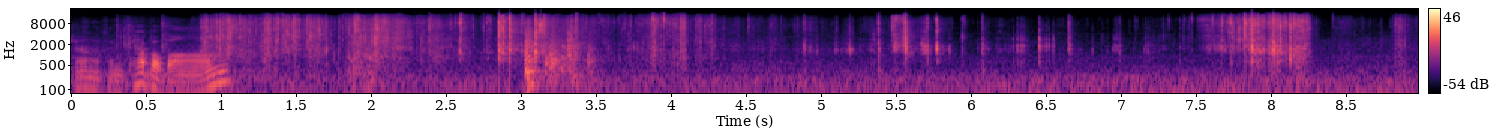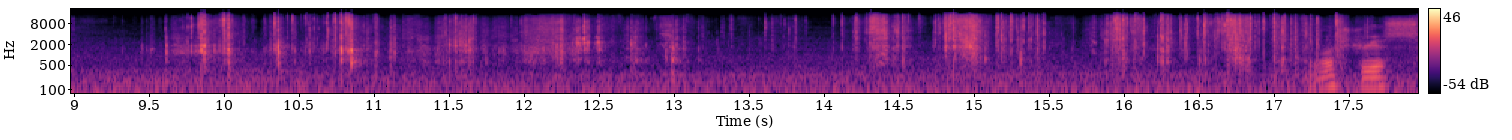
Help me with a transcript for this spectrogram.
Jonathan Papelbon. Illustrious.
